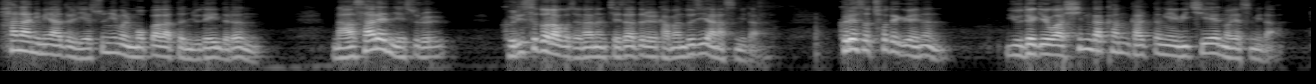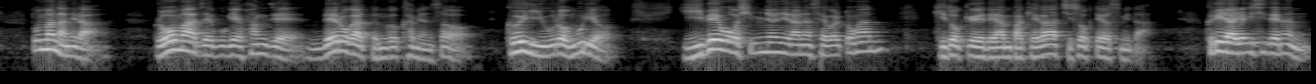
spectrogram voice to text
하나님의 아들 예수님을 못 박았던 유대인들은 나사렛 예수를 그리스도라고 전하는 제자들을 가만두지 않았습니다. 그래서 초대교회는 유대교와 심각한 갈등의 위치에 놓였습니다. 뿐만 아니라 로마 제국의 황제 네로가 등극하면서 그 이후로 무려 250년이라는 세월 동안 기독교에 대한 박해가 지속되었습니다. 그리하여 이 시대는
